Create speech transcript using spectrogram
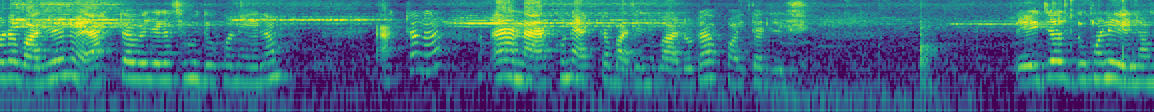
কটা বাজে জানো? একটা বেজে গেছে, আমি দোকানে এলাম। একটা না? হ্যাঁ না এখন একটা বাজেনি বারোটা পঁয়তাল্লিশ। এই জাস্ট দোকানে এলাম।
